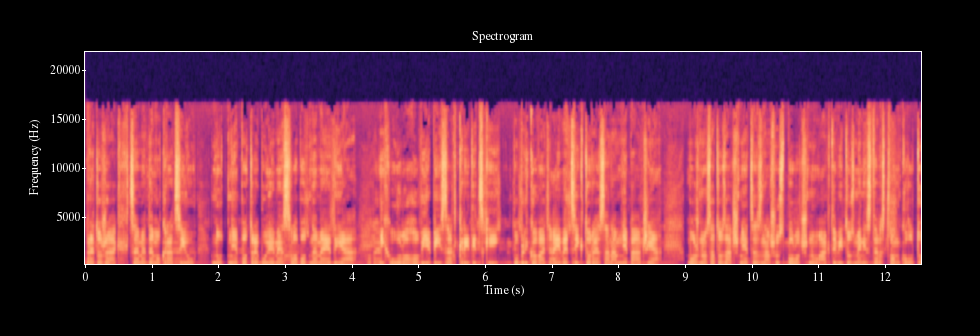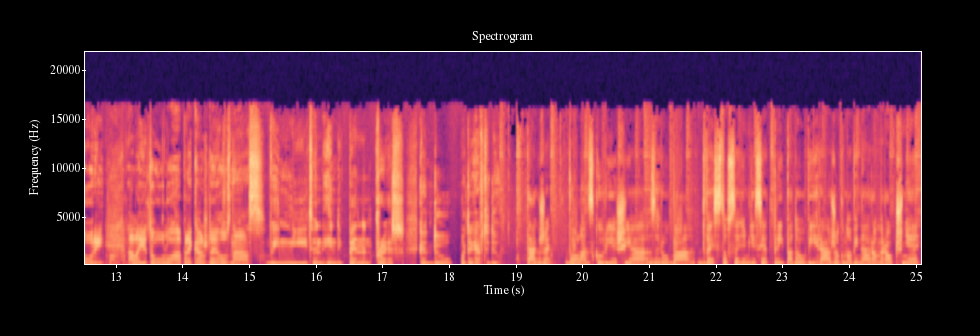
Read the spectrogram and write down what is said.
Pretože ak chceme demokraciu, nutne potrebujeme slobodné médiá. Ich úlohou je písať kriticky, publikovať aj veci, ktoré sa nám nepáčia. Možno sa to začne cez našu spoločnú aktivitu s Ministerstvom kultúry, ale je to úloha pre každého z nás. We need an independent press. Can do what they have to do. Takže v Holandsku riešia zhruba 270 prípadov vyhrážok novinárom ročne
